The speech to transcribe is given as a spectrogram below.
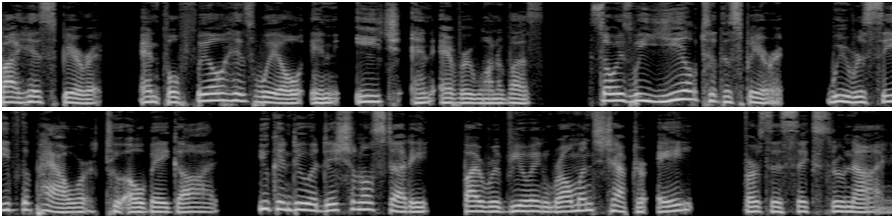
By his Spirit, and fulfill his will in each and every one of us. So as we yield to the Spirit, we receive the power to obey God. You can do additional study by reviewing Romans chapter 8, verses 6 through 9.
